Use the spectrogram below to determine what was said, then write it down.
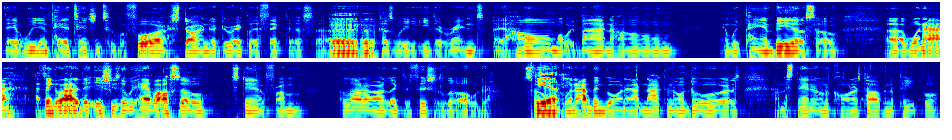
that we didn't pay attention to before are starting to directly affect us uh, mm-hmm. because we either renting a home or we buying a home and we paying bills. So uh, when I I think a lot of the issues that we have also stem from a lot of our elected officials a little older. So yeah. when I've been going out knocking on doors, I'm standing on the corners talking to people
